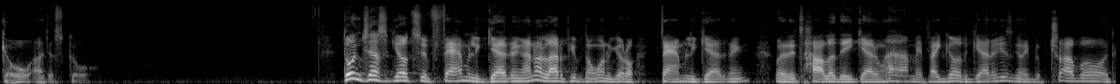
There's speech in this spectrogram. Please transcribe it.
go, I'll just go. Don't just go to family gathering. I know a lot of people don't want to go to family gathering, whether it's holiday gathering. Ah, if I go to gathering, it's going to be trouble. And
